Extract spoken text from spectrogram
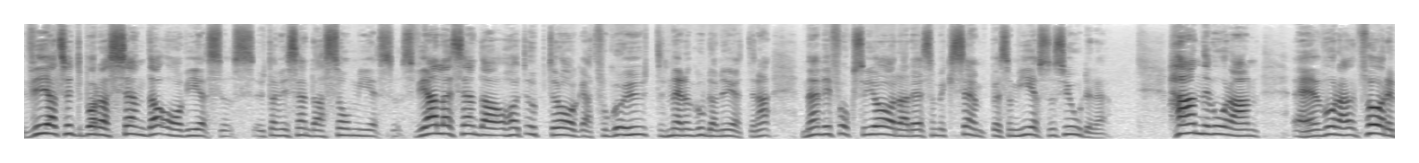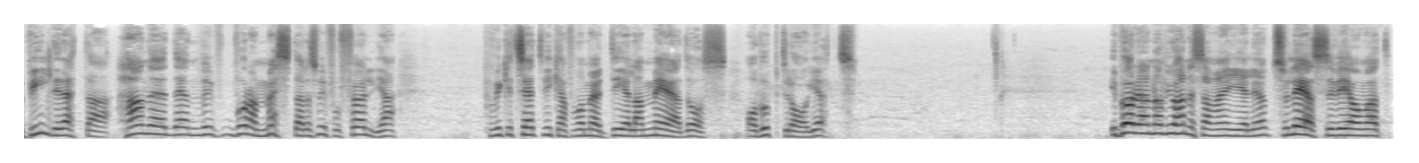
Vi är alltså inte bara sända av Jesus, utan vi är sända som Jesus. Vi alla är sända och har ett uppdrag att få gå ut med de goda nyheterna. Men vi får också göra det som exempel som Jesus gjorde det. Han är våran, eh, våran förebild i detta. Han är den, våran mästare som vi får följa. På vilket sätt vi kan få vara med och dela med oss av uppdraget. I början av Johannesevangeliet så läser vi om att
